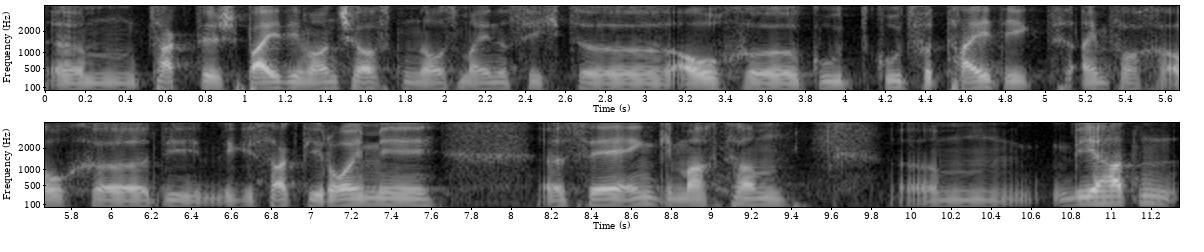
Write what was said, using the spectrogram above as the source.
ähm, taktisch beide Mannschaften aus meiner Sicht äh, auch äh, gut, gut verteidigt, einfach auch äh, die, wie gesagt, die Räume äh, sehr eng gemacht haben. Ähm, wir hatten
